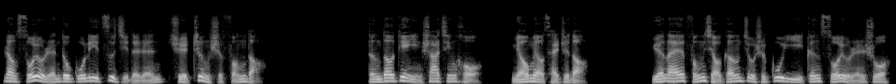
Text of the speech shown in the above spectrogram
让所有人都孤立自己的人却正是冯导。等到电影杀青后，苗苗才知道，原来冯小刚就是故意跟所有人说，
